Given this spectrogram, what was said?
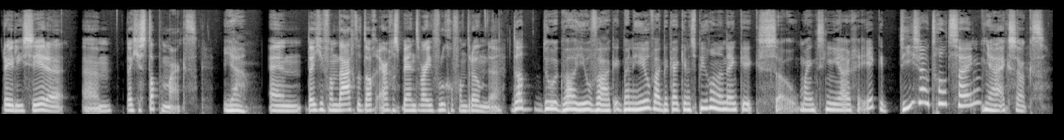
realiseren ehm, dat je stappen maakt. Ja. En dat je vandaag de dag ergens bent waar je vroeger van droomde. Dat doe ik wel heel vaak. Ik ben heel vaak, dan kijk ik in de spiegel en dan denk ik, zo, mijn tienjarige ik, die zou trots zijn. Ja, exact.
